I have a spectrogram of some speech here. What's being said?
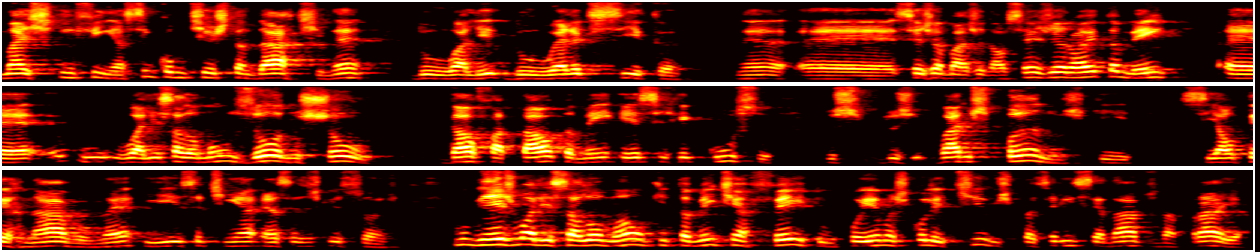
mas, enfim, assim como tinha o estandarte né, do, do Elliot Sica, né, é, seja marginal, seja herói, também é, o, o Ali Salomão usou no show Gal Fatal também esse recurso dos, dos vários panos que se alternavam, né, e você tinha essas inscrições. O mesmo Ali Salomão, que também tinha feito poemas coletivos para serem encenados na praia,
